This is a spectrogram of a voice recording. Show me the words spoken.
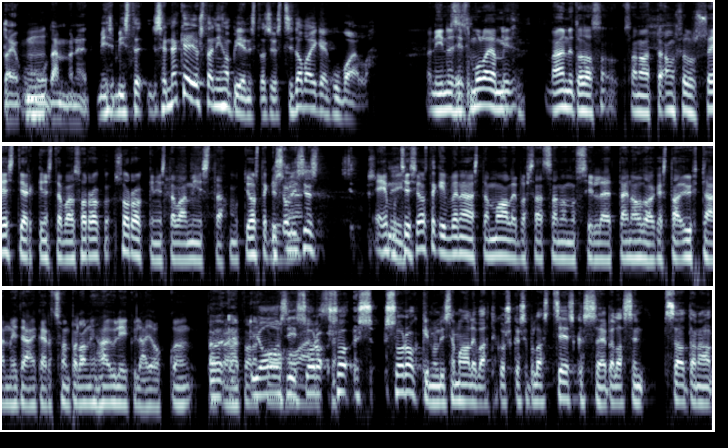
tai joku mm. muu tämmöinen. Mistä, se näkee jostain ihan pienistä asioista, sitä on vaikea kuvailla. Niin, no siis mulla ei ole, mä en nyt osaa sanoa, että onko se ollut Sestjärkkinistä vai Sorok, Sorokkinista vai mistä, mutta jostakin, se oli siis, ei, niin. mutta siis jostakin venäläistä maalivasta olet sanonut silleen, että en ota oikeastaan yhtään mitään, kertaa se on pelannut ihan ylikyläjoukkueen takana. Ö, joo, siis Sor, so, Sorokkin oli se maalivahti, koska se pelasi Tseskassa ja pelasi sen saatana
